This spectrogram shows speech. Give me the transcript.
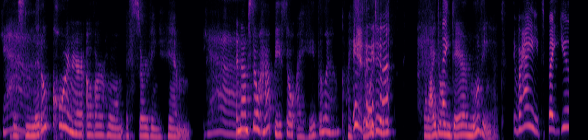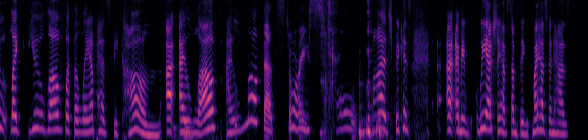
Yeah. this little corner of our home is serving him. Yeah. And I'm so happy. So I hate the lamp. I still do, but I don't Like- dare moving it. Right. But you like you love what the lamp has become. I, I Mhm. love, I love that story so much because I, I mean, we actually have something. My husband has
